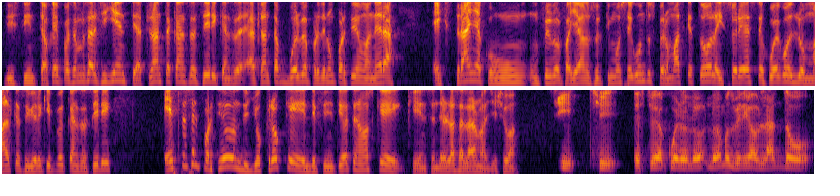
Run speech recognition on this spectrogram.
distinta. Ok, pasemos al siguiente, Atlanta, Kansas City. Atlanta vuelve a perder un partido de manera extraña con un, un field goal fallado en los últimos segundos, pero más que todo la historia de este juego es lo mal que se vio el equipo de Kansas City. Este es el partido donde yo creo que en definitiva tenemos que, que encender las alarmas, Yeshua. Sí, sí, estoy de acuerdo. Lo, lo hemos venido hablando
